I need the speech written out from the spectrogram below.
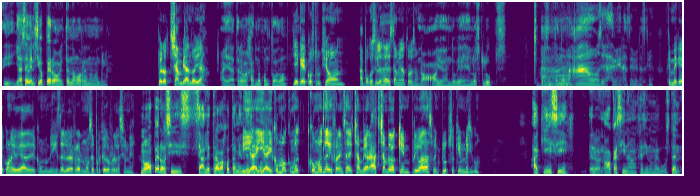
Y ya se venció, pero ahorita andamos renovándola. Pero chambeando allá. Allá trabajando con todo. ¿Y que de construcción? ¿A poco sí le sabes también a todo eso? No, yo anduve allá en los clubs. Presentándome. Ah, ah, o sea, de veras, de veras. Que, es que me quedé con la idea de, como me dijiste, lo de herrero, no sé por qué lo relacioné. No, pero si sale trabajo también de Y eso, ahí, pues- ahí ¿cómo, cómo, ¿cómo es la diferencia de chambear? ¿Has chambeado aquí en privadas o en clubs aquí en México? Aquí sí, pero no, casi no, casi no me gustan.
